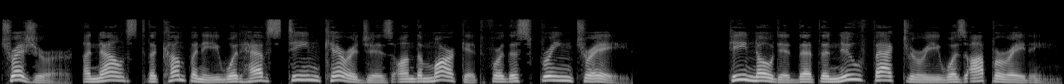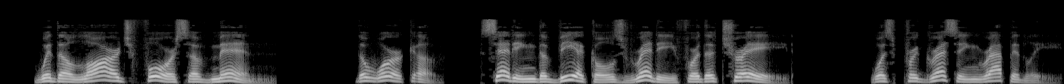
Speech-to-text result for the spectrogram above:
treasurer, announced the company would have steam carriages on the market for the spring trade. He noted that the new factory was operating with a large force of men. The work of setting the vehicles ready for the trade was progressing rapidly.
